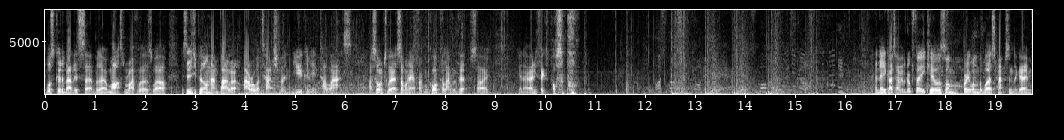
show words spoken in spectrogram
What's good about this uh, marksman rifle as well, as soon as you put on that barrel, barrel attachment, you can hit collats. I saw on Twitter someone hit a fucking quad collat with it, so you know anything's possible. And there you guys have it. We dropped 30 kills on probably one of the worst maps in the game.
